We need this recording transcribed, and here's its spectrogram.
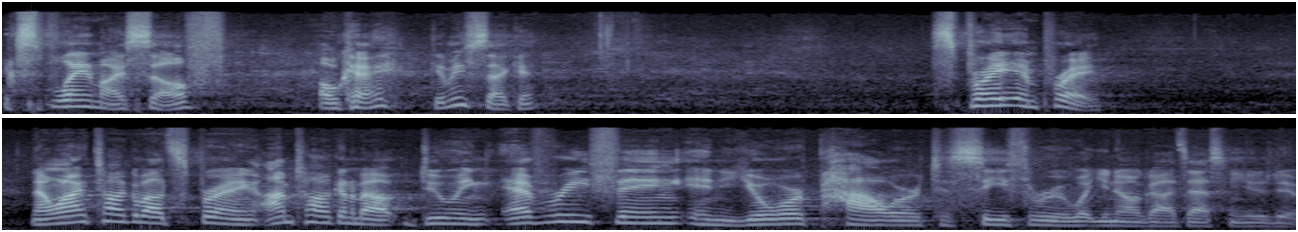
explain myself, okay? Give me a second. Spray and pray. Now, when I talk about spraying, I'm talking about doing everything in your power to see through what you know God's asking you to do.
